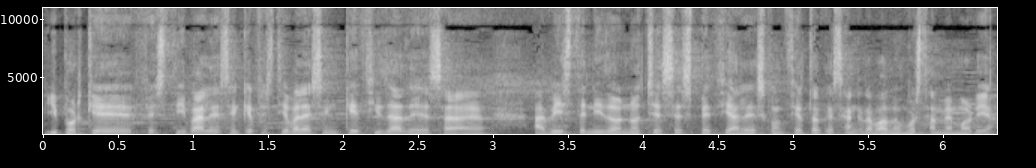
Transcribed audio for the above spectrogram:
¿Y por qué festivales, en qué festivales, en qué ciudades eh, habéis tenido noches especiales, conciertos que se han grabado en vuestra memoria?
